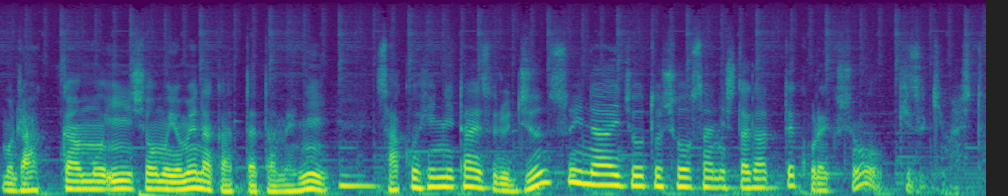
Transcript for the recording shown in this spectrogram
もう楽観も印象も読めなかったために、うん。作品に対する純粋な愛情と称賛に従ってコレクションを築きました。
